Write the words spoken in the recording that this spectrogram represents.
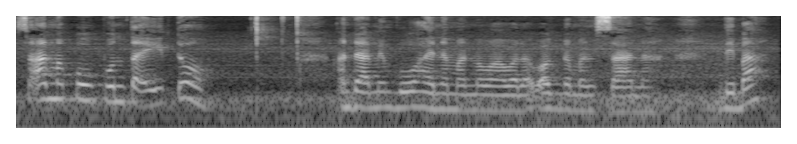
saan mapupunta ito ang daming buhay naman mawawala wag naman sana 'di ba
